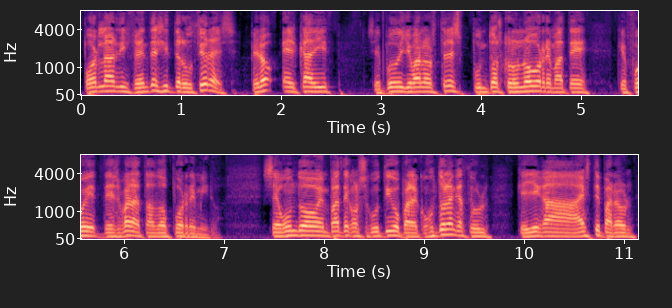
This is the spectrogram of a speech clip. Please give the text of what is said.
por las diferentes interrupciones, pero el Cádiz se pudo llevar los tres puntos con un nuevo remate que fue desbaratado por Remiro. Segundo empate consecutivo para el conjunto azul que llega a este parón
